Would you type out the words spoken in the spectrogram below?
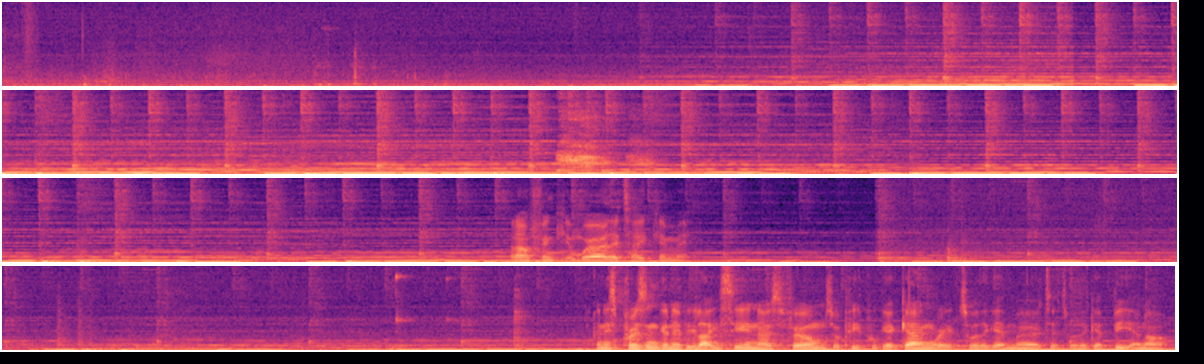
Thinking, where are they taking me? And is prison going to be like you see in those films where people get gang raped, where they get murdered, where they get beaten up?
